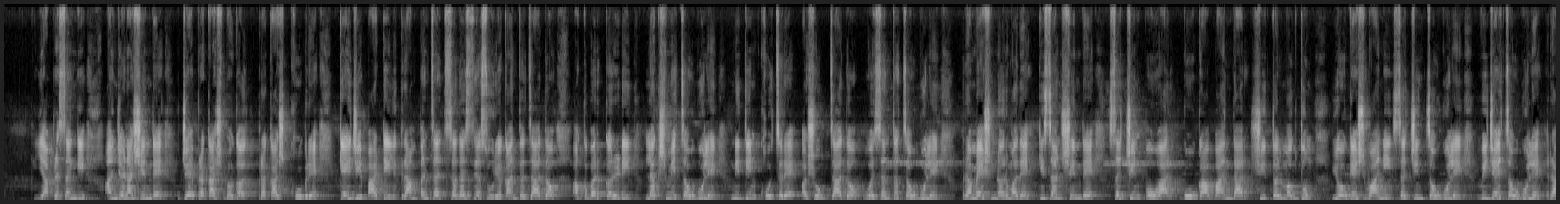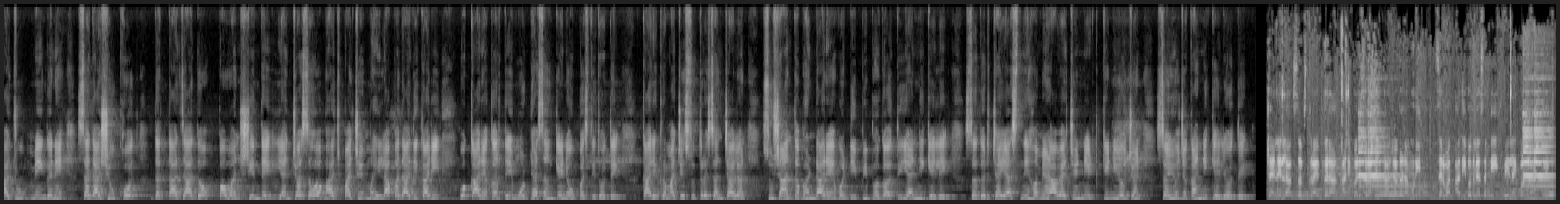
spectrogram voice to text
प्रसंगी अंजना शिंदे जयप्रकाश भगत प्रकाश खोबरे के जी पाटील ग्रामपंचायत सदस्य सूर्यकांत जाधव अकबर करडी लक्ष्मी चौगुले नितीन खोचरे अशोक जाधव वसंत चौगुले रमेश नर्मदे किसन शिंदे सचिन पोवार गोगा बांदार शीतल मगदूम योगेश वाणी सचिन चौगुले विजय चौगुले राजू मेंगणे सदाशिव खोत दत्ता जाधव पवन शिंदे यांच्यासह भाजपाचे महिला पदाधिकारी व कार्यकर्ते मोठ्या संख्येने उपस्थित होते. कार्यक्रमाचे सूत्रसंचालन सुशांत भंडारे व डी पी भगत यांनी केले. सदरच्या या स्नेह मेळाव्याचे नेटके नियोजन संयोजकांनी केले होते. चॅनेलला सबस्क्राईब करा आणि परिसरातील ताज्या घडामोडी सर्वात आधी बघण्यासाठी बेल ऐकून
